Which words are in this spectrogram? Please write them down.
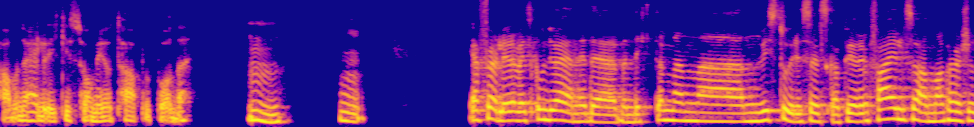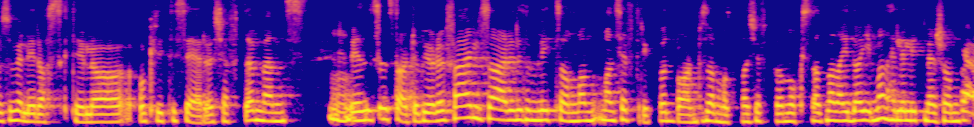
har man jo heller ikke så mye å tape på det. Mm. Mm. Jeg føler, jeg vet ikke om du er enig i det, Benedicte, men uh, hvis store selskaper gjør en feil, så er man kanskje også veldig rask til å, å kritisere og kjefte. Mens mm. hvis en startup gjør det feil, så er det liksom litt sånn man, man, kjefter ikke på et barn på samme måte man kjefter på en voksen. at man, Da gir man heller litt mer sånn ja.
